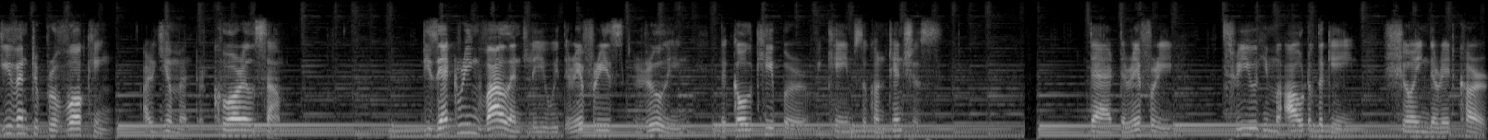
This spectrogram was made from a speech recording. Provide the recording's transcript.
given to provoking argument or quarrelsome. Disagreeing violently with the referee's ruling, the goalkeeper became so contentious that the referee threw him out of the game, showing the red card.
